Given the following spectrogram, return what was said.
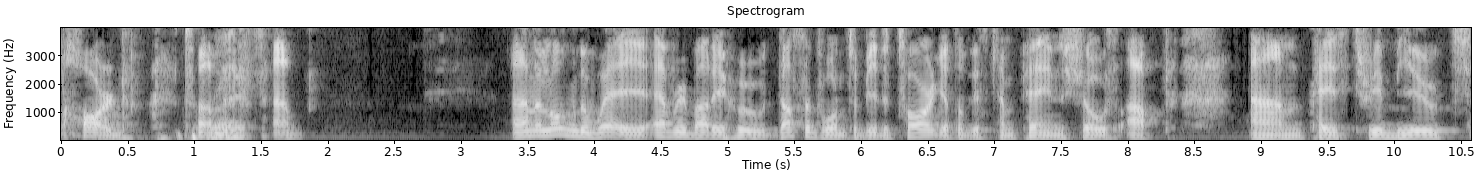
hard to understand. Right. And along the way, everybody who doesn't want to be the target of this campaign shows up and pays tribute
